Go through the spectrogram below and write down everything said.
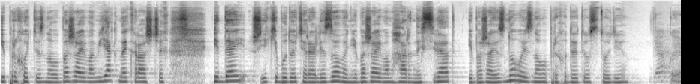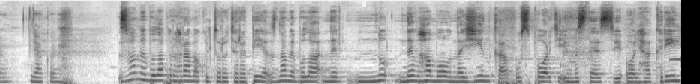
і приходьте знову. Бажаю вам як найкращих ідей, які будуть реалізовані. Бажаю вам гарних свят і бажаю знову і знову приходити у студію. Дякую, дякую. З вами була програма Культуротерапія. З нами була ну, невгамовна жінка у спорті і в мистецтві Ольга Кріль,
